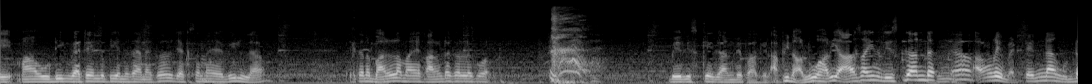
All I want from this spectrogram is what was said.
ඒ මා උඩින් වැටෙන්ට තියෙන තැනක ජැක්සන ඇවිල්ලා එතන බල්ල මය කනට කරලකුව බේරිස්කේ ගණ්ඩ පාකිල අපි නලු හරි ආසයින රිස් ගන්ඩ අරේ වැටෙන්න්න උඩ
